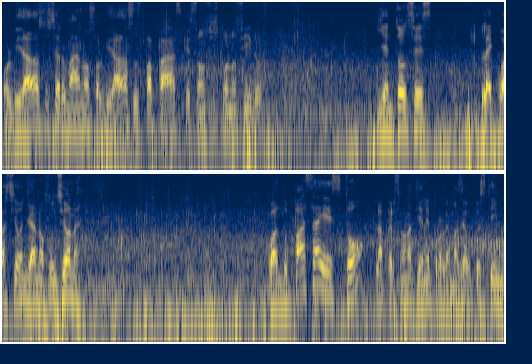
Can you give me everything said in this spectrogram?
olvidada a sus hermanos, olvidada a sus papás, que son sus conocidos, y entonces la ecuación ya no funciona. Cuando pasa esto, la persona tiene problemas de autoestima.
